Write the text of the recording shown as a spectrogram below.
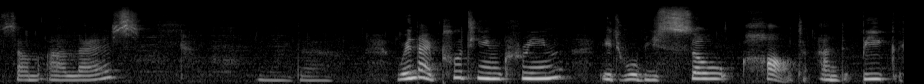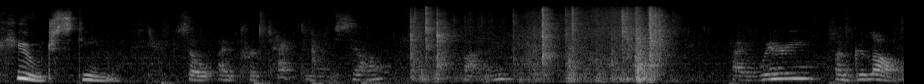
some are less. And, uh, when I put in cream, it will be so hot and big, huge steam. So I protect myself by, by wearing a glove.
